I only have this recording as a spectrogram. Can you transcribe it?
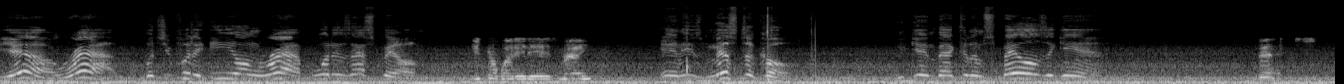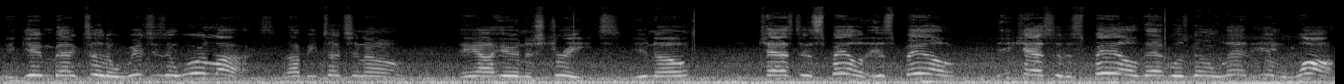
yeah, rap. But you put an E on rap. What does that spell? You know what it is, man. And he's mystical. We getting back to them spells again. Facts. We getting back to the witches and warlocks. I'll be touching on. They out here in the streets, you know, casting spell. His spell, he casted a spell that was gonna let him walk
